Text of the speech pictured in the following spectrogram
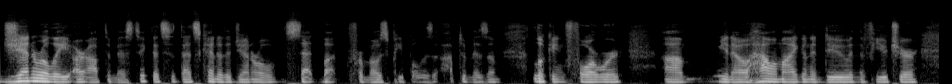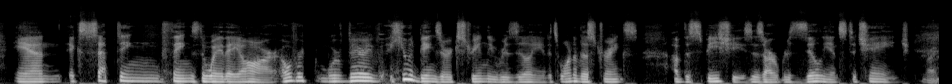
generally are optimistic. That's that's kind of the general set button for most people is optimism looking forward um, you know how am i going to do in the future? And accepting things the way they are over we're very human beings are extremely resilient. It's one of the strengths of the species is our resilience to change. Right.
